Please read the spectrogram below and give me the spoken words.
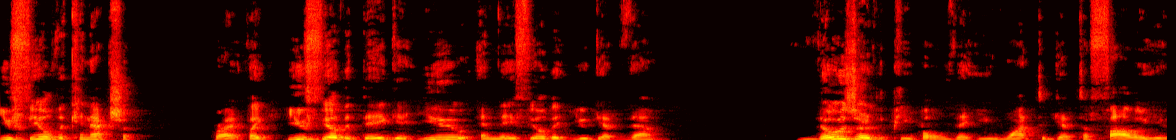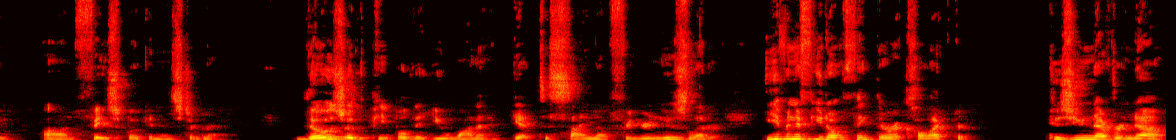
you feel the connection, right? Like you feel that they get you and they feel that you get them. Those are the people that you want to get to follow you on Facebook and Instagram. Those are the people that you want to get to sign up for your newsletter, even if you don't think they're a collector, because you never know.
